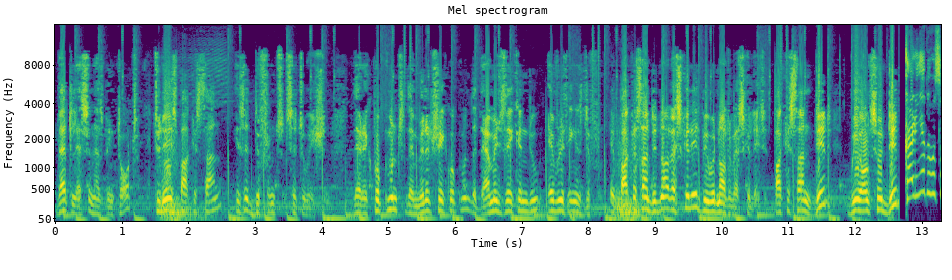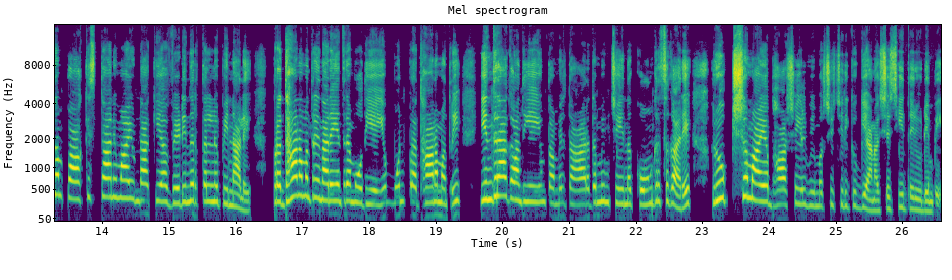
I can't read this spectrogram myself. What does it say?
That lesson has been taught. Today's Pakistan is a different situation. Their equipment, their military equipment, the damage they can do, everything is different. If Pakistan did not escalate, we would not have escalated. Pakistan did, we also did. കഴിഞ്ഞ ദിവസം പാകിസ്ഥാനുമായി ഉണ്ടാക്കിയ വെടിനിർത്തലിനു പിന്നാലെ പ്രധാനമന്ത്രി നരേന്ദ്രമോദിയെയും മുൻ പ്രധാനമന്ത്രി ഇന്ദിരാഗാന്ധിയെയും തമ്മിൽ താരതമ്യം ചെയ്യുന്ന കോൺഗ്രസുകാരെ രൂക്ഷമായ ഭാഷയിൽ വിമർശിച്ചിരിക്കുകയാണ് ശശി തരൂർ എം പി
